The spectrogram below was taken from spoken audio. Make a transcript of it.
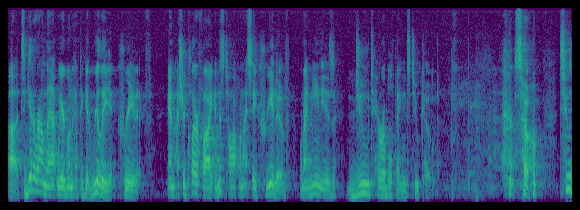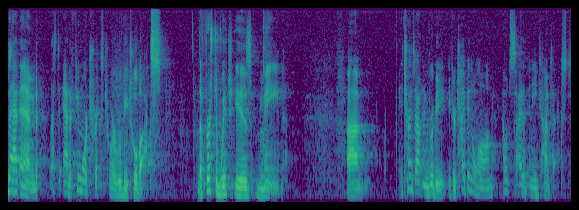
Uh, to get around that, we are going to have to get really creative. And I should clarify, in this talk, when I say creative, what I mean is do terrible things to code. so to that end, let's add a few more tricks to our Ruby toolbox. The first of which is main. Um, it turns out in Ruby, if you're typing along outside of any context,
